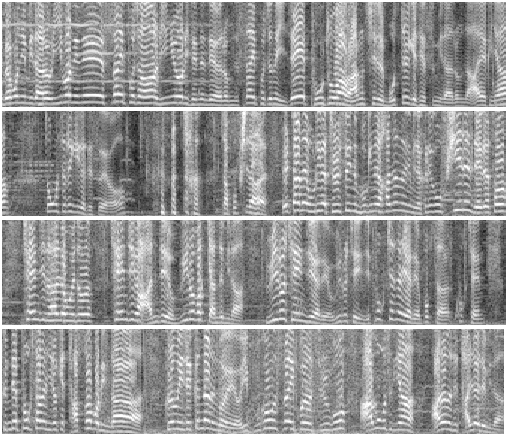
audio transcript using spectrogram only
명훈입니다. 여러분 이번에는 스나이퍼전 리뉴얼이 됐는데요 여러분들. 스나이퍼전은 이제 보조와 왕치를 못 들게 됐습니다. 여러분들 아예 그냥 똥 쓰레기가 됐어요. 자, 자 봅시다. 일단은 우리가 들 수 있는 무기는 한정적입니다. 그리고 휠을 내려서 체인지를 하려고 해도 체인지가 안 돼요. 위로밖에 안 됩니다. 위로 체인지 해야 돼요. 위로 체인지. 폭탄을 해야 돼요 폭탄 폭탄. 근데 폭탄은 이렇게 다 써버린다. 그러면 이제 끝나는 거예요. 이 무거운 스나이퍼를 들고 아무것도 그냥 안 하면서 달려야 됩니다.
